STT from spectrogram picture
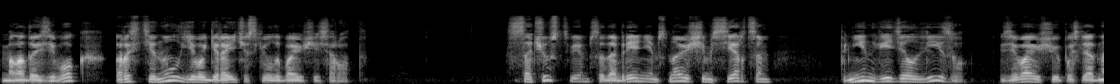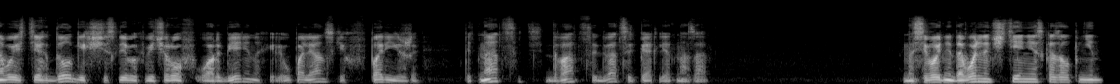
Молодой зевок растянул его героически улыбающийся рот. С сочувствием, с одобрением, с ноющим сердцем Пнин видел Лизу, зевающую после одного из тех долгих счастливых вечеров у Арбениных или у Полянских в Париже, 15, 20, 25 лет назад. «На сегодня довольно чтения», — сказал Пнин.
